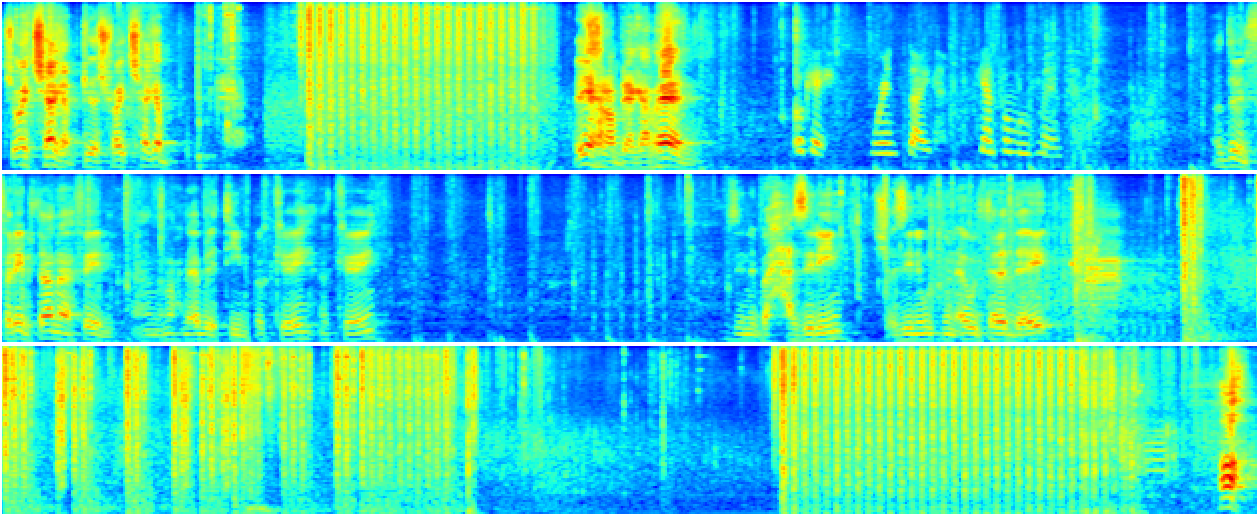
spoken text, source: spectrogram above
شوية شغب كده شوية شغب. اهرب يا جبان. Okay, we're inside. Scan for movement. قدم الفريق بتاعنا فين؟ يعني نروح نقابل ال team. أوكي أوكي عايزين نبقى حذرين. مش عايزين نموت من أول ثلاث دقايق. ها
